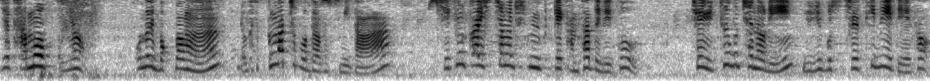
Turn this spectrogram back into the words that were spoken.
이제 다 먹었군요. 오늘 먹방은 여기서 끝마쳐 보도록 하겠습니다. 지금까지 시청해주신 분께 감사드리고, 제 유튜브 채널인 유진구97TV에 대해서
